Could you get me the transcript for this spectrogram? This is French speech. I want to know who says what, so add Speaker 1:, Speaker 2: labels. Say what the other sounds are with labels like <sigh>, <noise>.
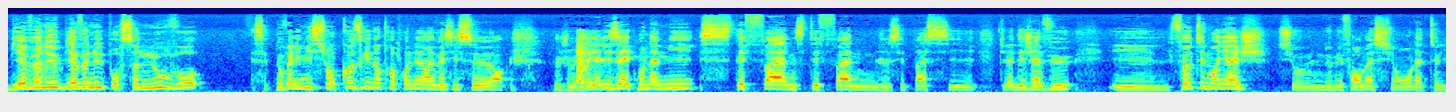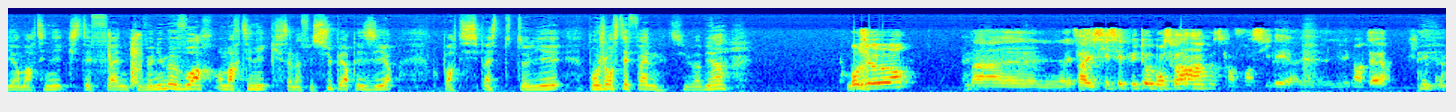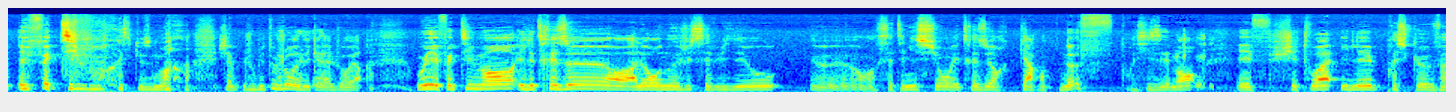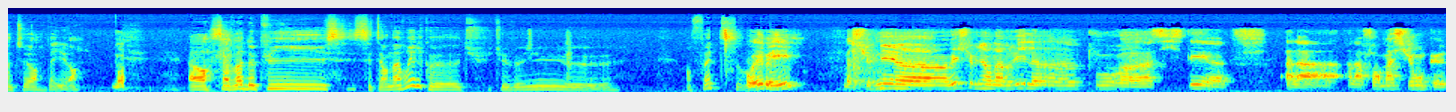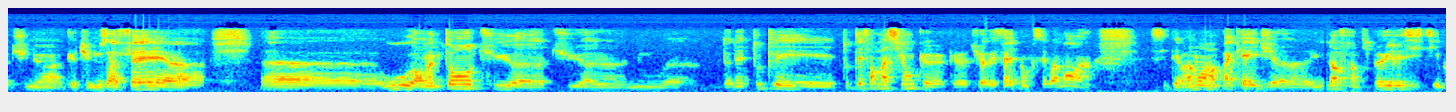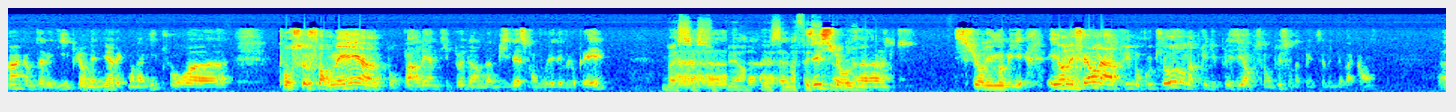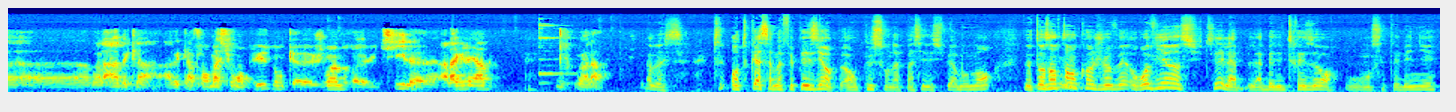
Speaker 1: Bienvenue, bienvenue pour ce nouveau, cette nouvelle émission Causerie d'entrepreneurs investisseurs que je vais réaliser avec mon ami Stéphane. Stéphane, je ne sais pas si tu l'as déjà vu, il fait un témoignage sur une de mes formations, l'atelier en Martinique. Stéphane qui est venu me voir en Martinique, ça m'a fait super plaisir pour participer à cet atelier. Bonjour Stéphane, tu vas bien?
Speaker 2: Bonjour. Bah, euh, enfin, ici c'est plutôt bonsoir, hein, parce qu'en France il est, euh, 20h. <laughs>
Speaker 1: effectivement, <laughs> excuse-moi, j'oublie toujours le décalage horaire. Oui, effectivement, il est 13h à l'heure où on enregistre cette vidéo. Euh, cette émission est 13h49 précisément. Et chez toi, il est presque 20h d'ailleurs. Alors, ça va depuis. C'était en avril que tu, tu es venu. euh, En fait.
Speaker 2: Oui, oui. Bah, je, suis venu, euh, oui, je suis venu en avril euh, pour assister à, la, à la formation que tu, nous- que tu nous as fait, euh, euh, où en même temps tu, euh, tu euh, nous donnais toutes les, toutes les formations que, que tu avais faites. Donc c'est vraiment un- c'était vraiment un package, une offre un petit peu irrésistible, hein, comme tu avais dit. Puis on est venu avec mon ami pour, pour se former, pour parler un petit peu d'un d'un business qu'on voulait développer.
Speaker 1: Bah, c'est super. Et ça m'a fait
Speaker 2: sur sur l'immobilier. Et en effet, on a appris beaucoup de choses, on a pris du plaisir, parce qu'en plus, on a pris une semaine de vacances. Euh, voilà, avec la, avec la formation en plus, donc euh, joindre l'utile à l'agréable. Voilà.
Speaker 1: Ah en tout cas, ça m'a fait plaisir. En plus, on a passé des super moments. De temps en temps, quand je vais- reviens, tu sais, la, la baie du Trésor où on s'était baigné,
